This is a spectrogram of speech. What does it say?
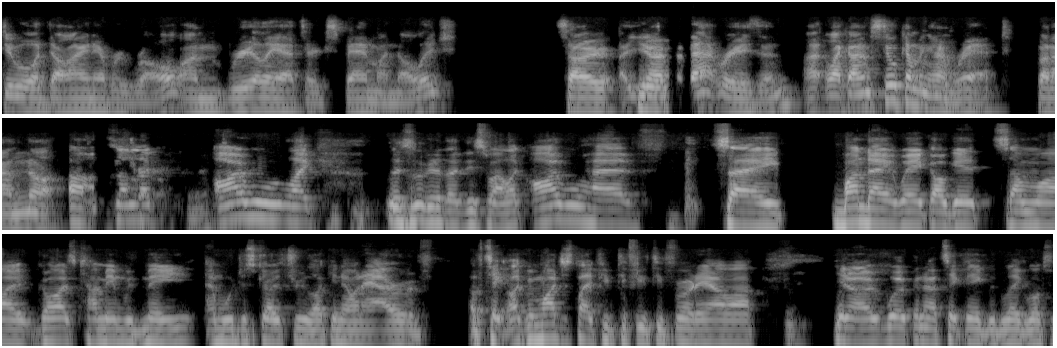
do or die in every roll. I'm really out to expand my knowledge. So you yeah. know, for that reason, I, like I'm still coming home wrecked, but I'm not. Oh, so like I will like let's look at it like this way. Like I will have say one day a week I'll get some of my guys come in with me and we'll just go through like you know an hour of of tech. Like we might just play 50-50 for an hour, you know, working our technique with leg locks.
